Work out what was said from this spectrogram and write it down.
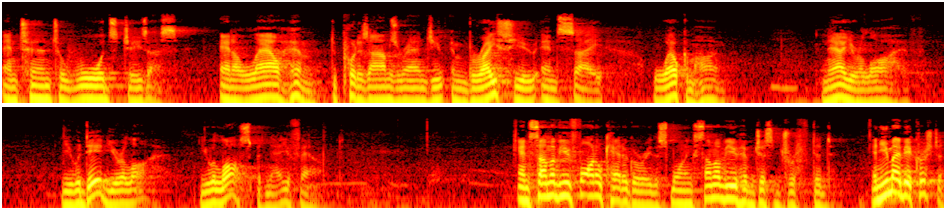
and turn towards Jesus and allow Him to put His arms around you, embrace you, and say, Welcome home. Now you're alive. You were dead, you're alive. You were lost, but now you're found. And some of you, final category this morning, some of you have just drifted. And you may be a Christian,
